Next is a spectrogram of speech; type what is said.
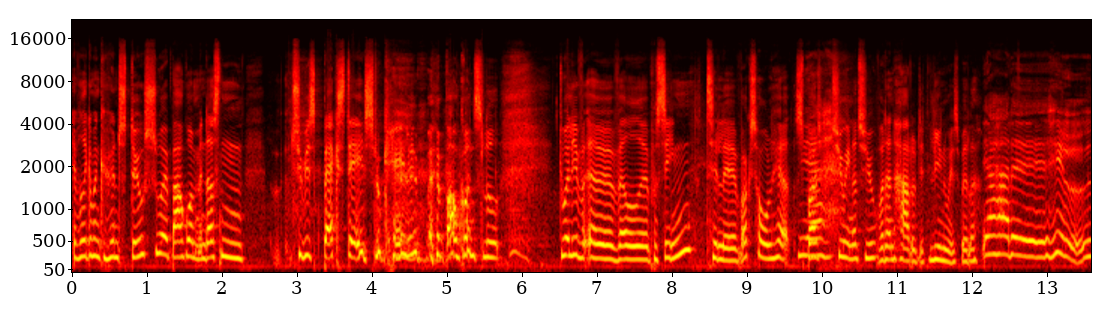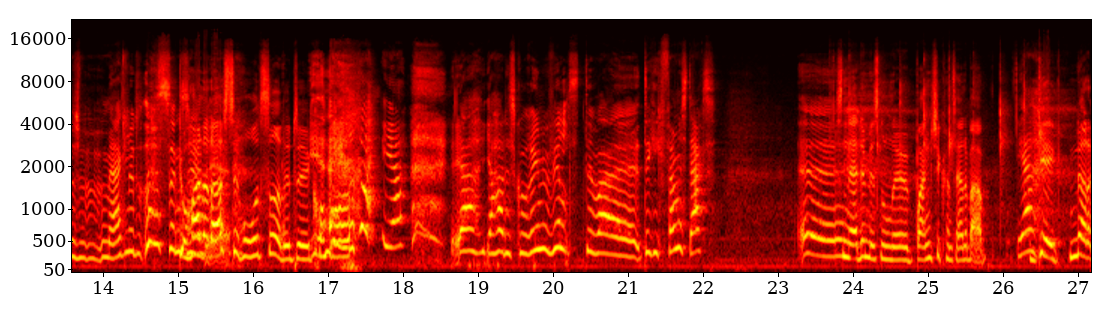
jeg ved ikke, om man kan høre en støvsuger i baggrunden, men der er sådan typisk backstage lokale baggrundslyd. Du har lige øh, været øh, på scenen til øh, Vauxhall her, Spot yeah. 2021. Hvordan har du det lige nu, Isabella? Jeg har det helt mærkeligt. Sindssygt. Du holder dig også til hovedet, sidder lidt øh, krumbåret. ja. ja, jeg har det sgu rimelig vildt. Det, var, øh, det gik fandme stærkt. Øh... Sådan er det med sådan nogle øh, branchekoncerter, bare Ja. Gig, not a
